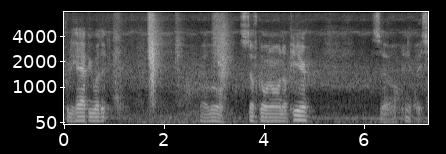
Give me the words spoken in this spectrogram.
Pretty happy with it. Got a little stuff going on up here. So anyways,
